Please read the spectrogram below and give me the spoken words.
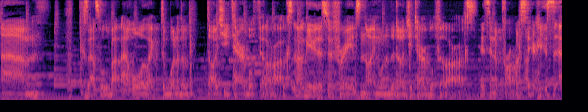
Um, because that's all about, or like the, one of the dodgy, terrible filler arcs. And I'll give you this for free. It's not in one of the dodgy, terrible filler arcs. It's in a proper series.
